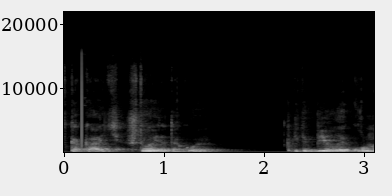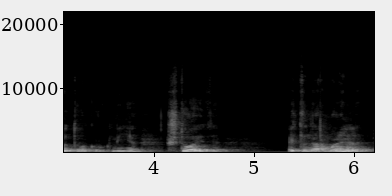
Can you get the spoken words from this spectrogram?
скакать, что это такое? Какие-то белые комнаты вокруг меня, что это? Это нормально?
